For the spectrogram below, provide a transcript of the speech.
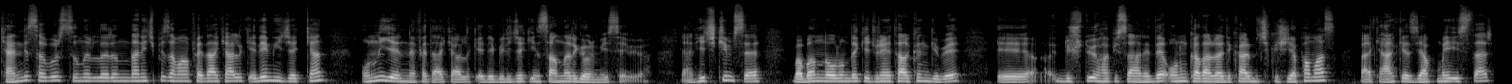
kendi sabır sınırlarından hiçbir zaman fedakarlık edemeyecekken onun yerine fedakarlık edebilecek insanları görmeyi seviyor. Yani hiç kimse babanın oğlundaki Cüneyt Arkın gibi e, düştüğü hapishanede onun kadar radikal bir çıkış yapamaz. Belki herkes yapmayı ister.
